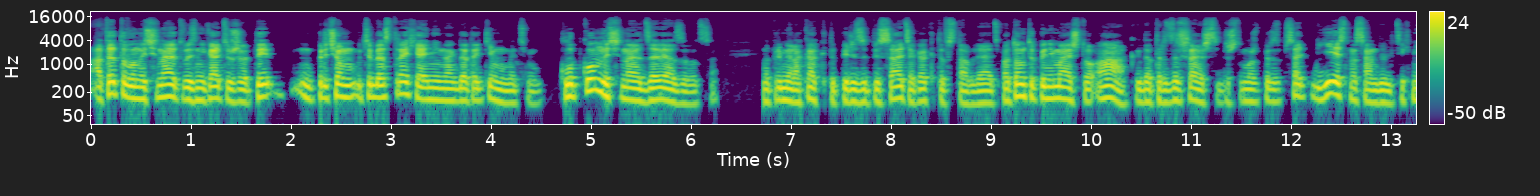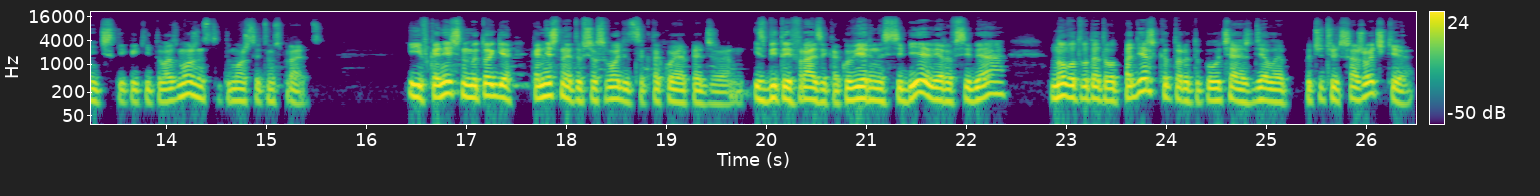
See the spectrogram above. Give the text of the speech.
От этого начинают возникать уже... Ты, причем у тебя страхи, они иногда таким этим клубком начинают завязываться. Например, а как это перезаписать, а как это вставлять. Потом ты понимаешь, что, а, когда ты разрешаешь себе, что можно перезаписать, есть на самом деле технические какие-то возможности, ты можешь с этим справиться. И в конечном итоге, конечно, это все сводится к такой, опять же, избитой фразе, как уверенность в себе, вера в себя. Но вот, вот эта вот поддержка, которую ты получаешь, делая по чуть-чуть шажочки,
